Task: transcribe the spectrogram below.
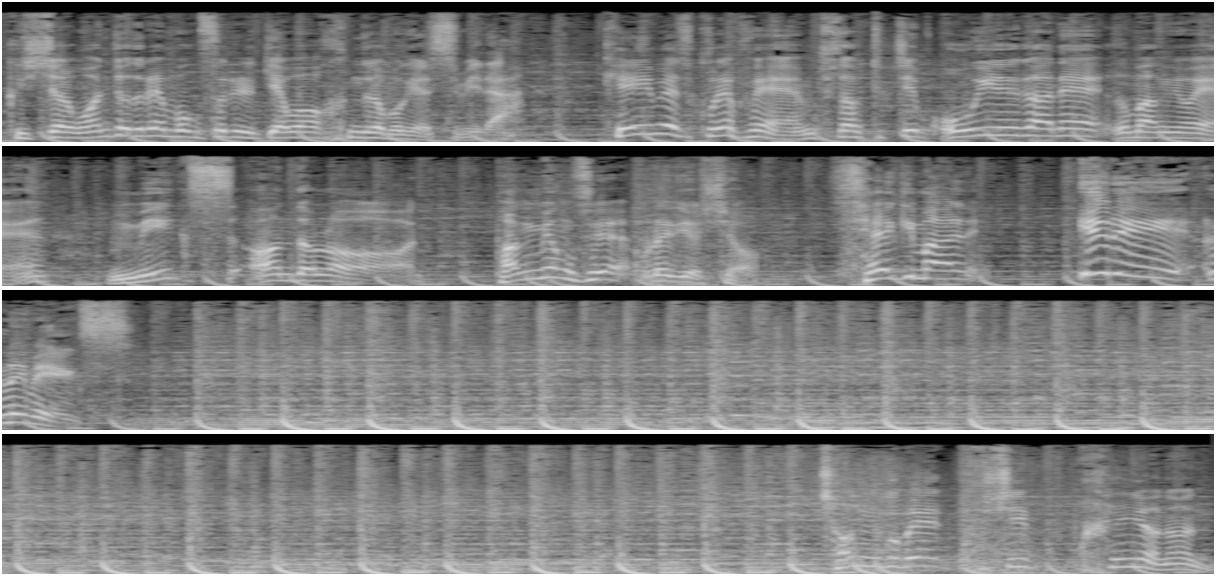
그 시절 원조들의 목소리를 깨워 흔들어 보겠습니다. KBS Cool FM 추석 특집 5일간의 음악 여행 mix on the road 박명수의 라디오 쇼. 세기말 1위 리믹스. 1998년은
